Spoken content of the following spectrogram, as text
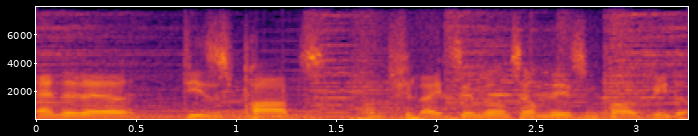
Ende der, dieses Parts. Und vielleicht sehen wir uns ja am nächsten Part wieder.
